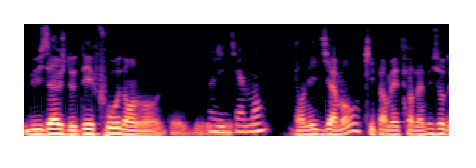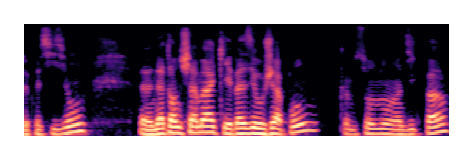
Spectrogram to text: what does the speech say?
l'usage de défauts dans, de- de- Dans les diamants. dans les diamants qui permet de faire de la mesure de précision. Euh, Nathan Chama, qui est basé au Japon, comme son nom n'indique pas,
